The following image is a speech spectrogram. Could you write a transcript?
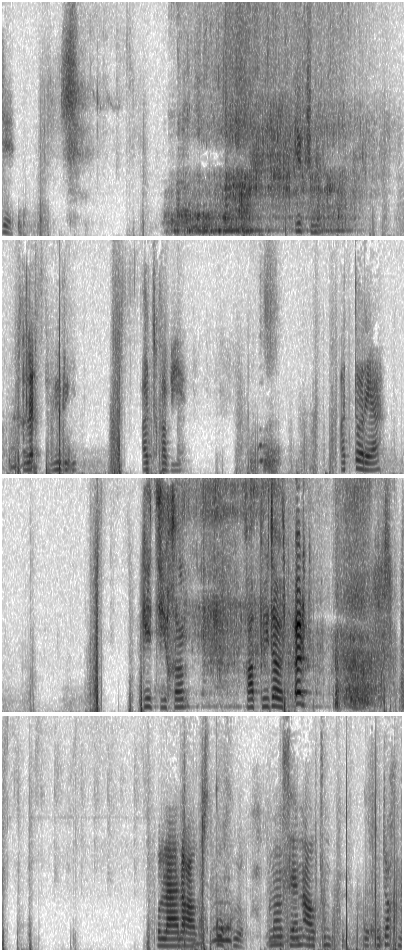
gel. Gir şunu. Hala yürü git. Aç kapıyı. Attı oraya. Git yıkan. Kapıyı da ört. Ört. Ulan altın kokuyor. Ulan senin altın kokacak mı?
